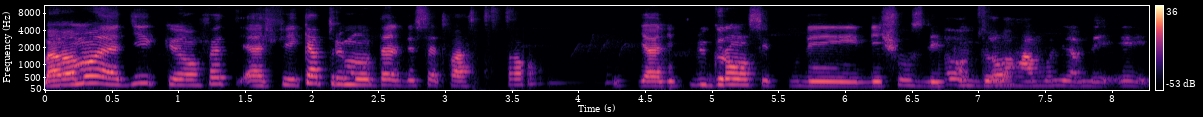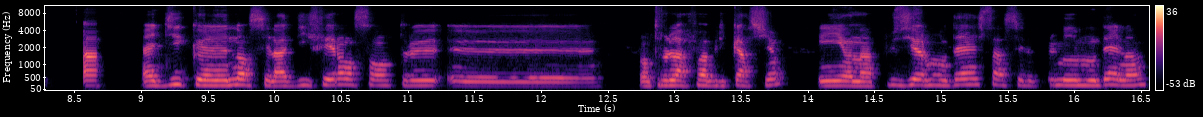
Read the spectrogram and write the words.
Ma maman a dit qu'en fait, elle fait quatre modèles de cette façon. Il y a les plus grands, c'est pour les, les choses les plus grandes. hamonira me e. Elle dit que non, c'est la différence entre, euh, entre la fabrication. Et on a plusieurs modèles. Ça, c'est le premier modèle hein,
